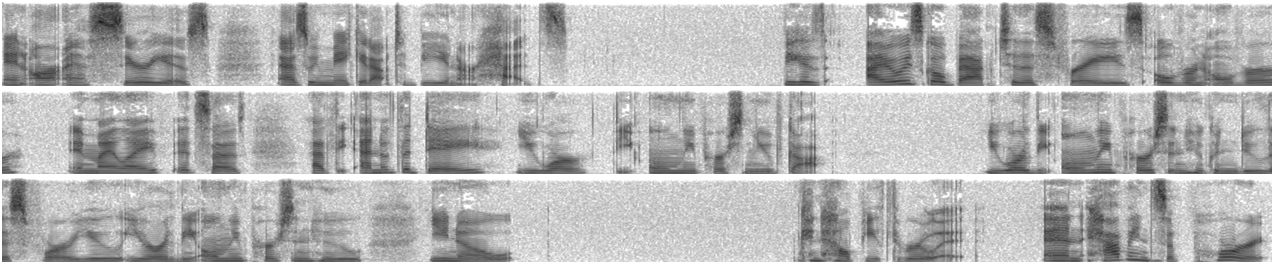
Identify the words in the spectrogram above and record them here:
and aren't as serious as we make it out to be in our heads. Because I always go back to this phrase over and over in my life. It says, At the end of the day, you are the only person you've got. You are the only person who can do this for you. You're the only person who you know, can help you through it. And having support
